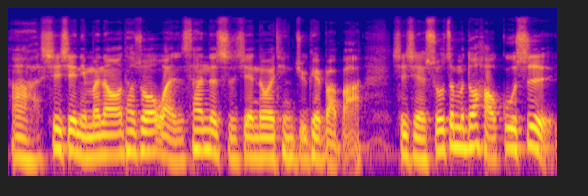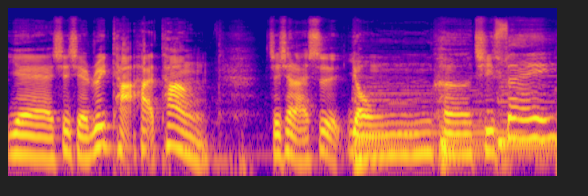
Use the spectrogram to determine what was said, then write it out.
啊，谢谢你们哦。他说晚餐的时间都会听 GK 爸爸，谢谢说这么多好故事耶，yeah, 谢谢 Rita 和 Tom。接下来是永和七岁，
